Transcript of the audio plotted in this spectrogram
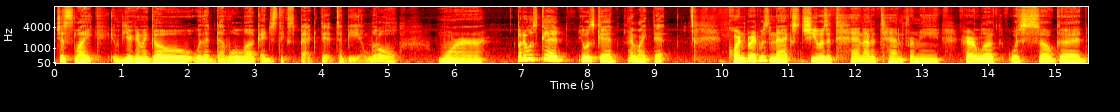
Just like if you're going to go with a devil look, I just expect it to be a little more. But it was good. It was good. I liked it. Cornbread was next. She was a 10 out of 10 for me. Her look was so good.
